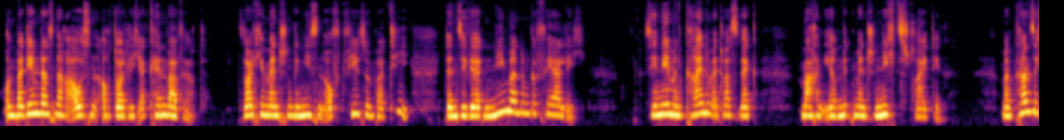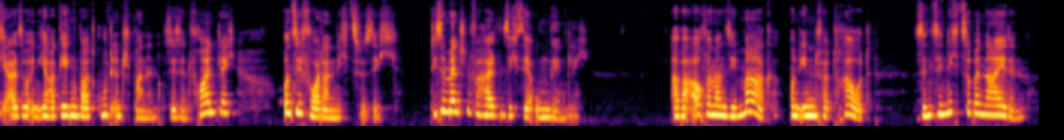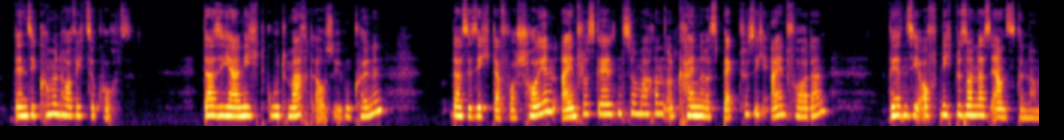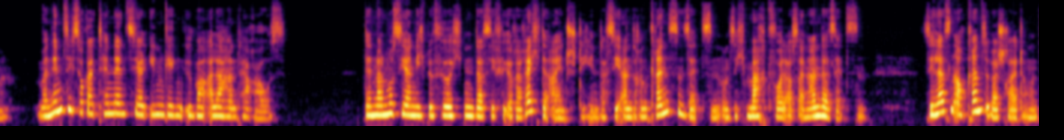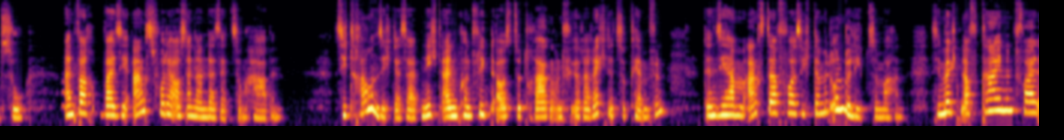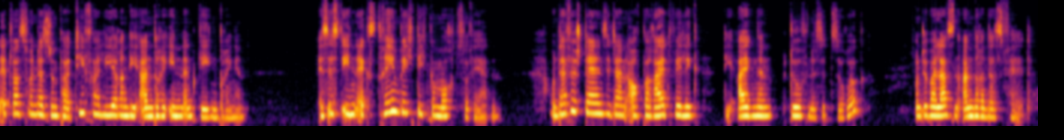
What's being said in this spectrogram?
und bei dem das nach außen auch deutlich erkennbar wird. Solche Menschen genießen oft viel Sympathie, denn sie werden niemandem gefährlich. Sie nehmen keinem etwas weg, machen ihren Mitmenschen nichts streitig. Man kann sich also in ihrer Gegenwart gut entspannen. Sie sind freundlich und sie fordern nichts für sich. Diese Menschen verhalten sich sehr umgänglich. Aber auch wenn man sie mag und ihnen vertraut, sind sie nicht zu beneiden, denn sie kommen häufig zu kurz. Da sie ja nicht gut Macht ausüben können, da sie sich davor scheuen, Einfluss geltend zu machen und keinen Respekt für sich einfordern, werden sie oft nicht besonders ernst genommen. Man nimmt sich sogar tendenziell ihnen gegenüber allerhand heraus. Denn man muss ja nicht befürchten, dass sie für ihre Rechte einstehen, dass sie anderen Grenzen setzen und sich machtvoll auseinandersetzen. Sie lassen auch Grenzüberschreitungen zu, einfach weil sie Angst vor der Auseinandersetzung haben. Sie trauen sich deshalb nicht, einen Konflikt auszutragen und für ihre Rechte zu kämpfen, denn sie haben Angst davor, sich damit unbeliebt zu machen. Sie möchten auf keinen Fall etwas von der Sympathie verlieren, die andere ihnen entgegenbringen. Es ist ihnen extrem wichtig, gemocht zu werden. Und dafür stellen sie dann auch bereitwillig die eigenen Bedürfnisse zurück und überlassen anderen das Feld.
